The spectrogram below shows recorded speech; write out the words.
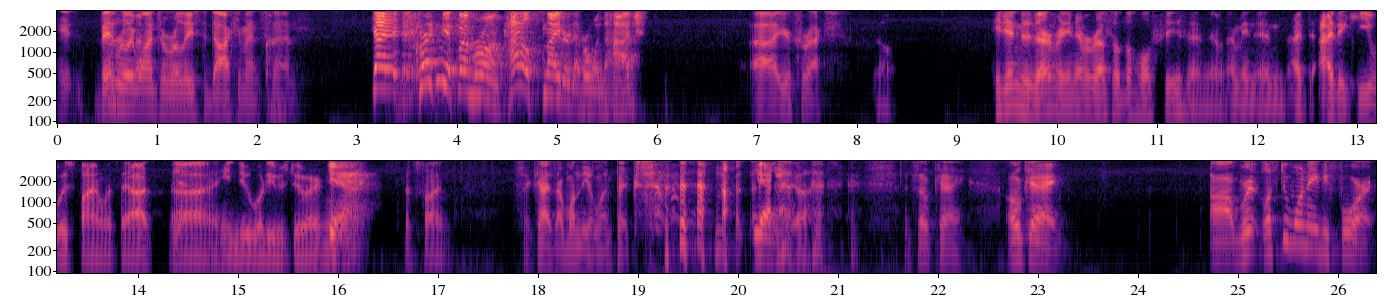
It, ben really wanted to release the documents then. guys correct me if i'm wrong kyle snyder never won the hodge Uh, you're correct. No. He didn't deserve it. He never wrestled the whole season. I mean, and I I think he was fine with that. Uh, he knew what he was doing. yeah That's fine. So, guys, I won the Olympics. Not- yeah Yeah. it's okay. Okay. Uh, we're let's do 184.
